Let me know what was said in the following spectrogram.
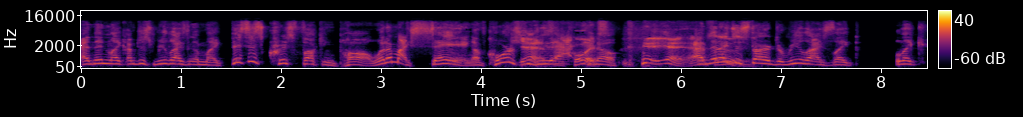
And then like I'm just realizing I'm like, this is Chris fucking Paul. What am I saying? Of course you Yes, do that, you know. yeah, And then I just started to realize like like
